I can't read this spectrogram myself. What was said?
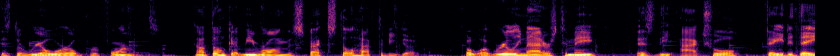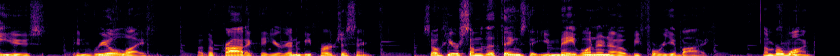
is the real world performance. Now don't get me wrong, the specs still have to be good. But what really matters to me is the actual day-to-day -day use in real life of the product that you're going to be purchasing. So here's some of the things that you may want to know before you buy. Number one,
